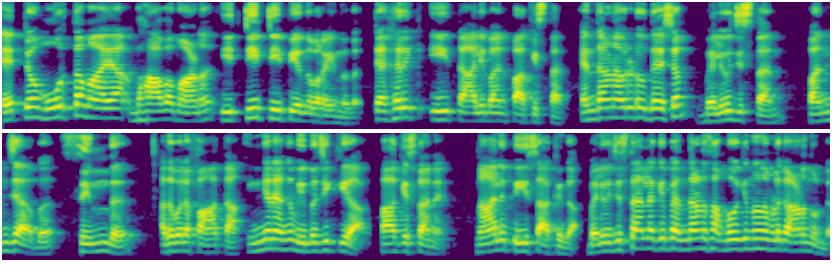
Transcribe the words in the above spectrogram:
ഏറ്റവും മൂർത്തമായ ഭാവമാണ് ഈ ടി ടി പി എന്ന് പറയുന്നത്. ടെഹ്റിക് ഇ താലിബാൻ പാകിസ്ഥാൻ. എന്താണ് അവരുടെ ഉദ്ദേശം? ബലൂചിസ്ഥാൻ പഞ്ചാബ് സിന്ധ് അതുപോലെ ഫാത്ത ഇങ്ങനെ അങ്ങ് വിഭജിക്കുക പാകിസ്ഥാനെ. നാല് പീസ് ആക്കുക. ബലൂചിസ്ഥാനിലൊക്കെ ഇപ്പൊ എന്താണ് സംഭവിക്കുന്നത് നമ്മൾ കാണുന്നുണ്ട്.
